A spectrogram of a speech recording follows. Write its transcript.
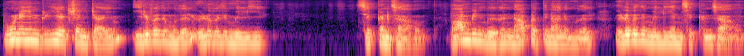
பூனையின் ரியாக்ஷன் டைம் இருபது முதல் எழுபது மில்லி செகண்ட்ஸ் ஆகும். பாம்பின் வேகம் நாற்பத்தி நாலு முதல் எழுபது மில்லியன் செகண்ட்ஸ் ஆகும்.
